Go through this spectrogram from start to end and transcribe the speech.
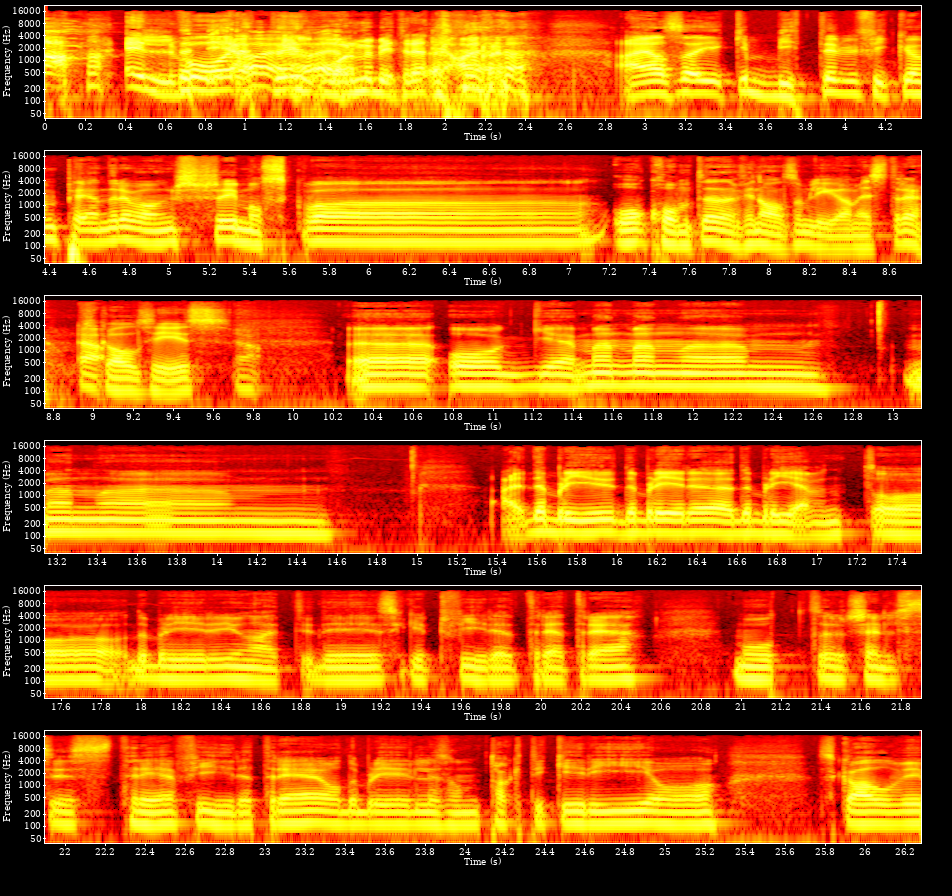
Elleve år etter! ja, ja. År med bitterhet. Nei, altså ikke bitter. Vi fikk jo en pen revansj i Moskva. Og kom til den finalen som ligamestere, Ja. skal sies. Uh, og Men, men um, Men um, Nei, det blir, det, blir, det blir jevnt, og det blir United i sikkert 4-3-3 mot Chelseas 3-4-3, og det blir liksom taktikkeri, og skal vi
